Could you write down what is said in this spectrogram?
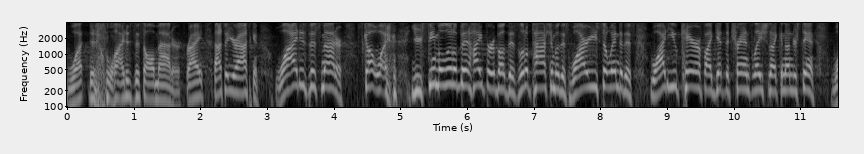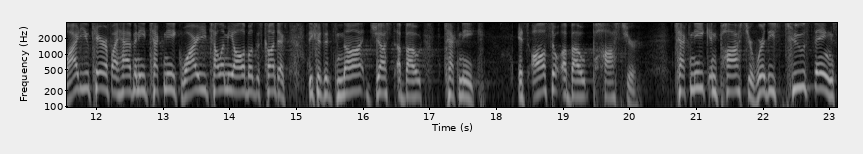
what does, why does this all matter, right? That's what you're asking. Why does this matter? Scott, why, you seem a little bit hyper about this, a little passionate about this. Why are you so into this? Why do you care if I get the translation I can understand? Why do you care if I have any technique? Why are you telling me all about this context? Because it's not just about technique, it's also about posture. Technique and posture, where these two things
